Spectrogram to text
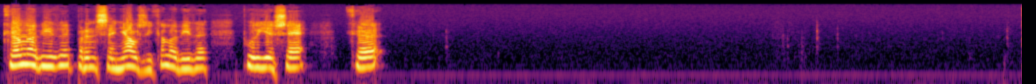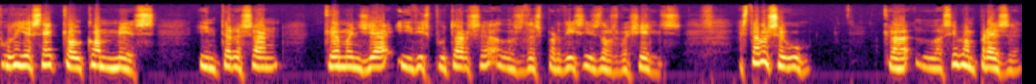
que la vida, per ensenyar-los que la vida podia ser que podia ser quelcom més interessant que menjar i disputar-se els desperdicis dels vaixells. Estava segur que la seva empresa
